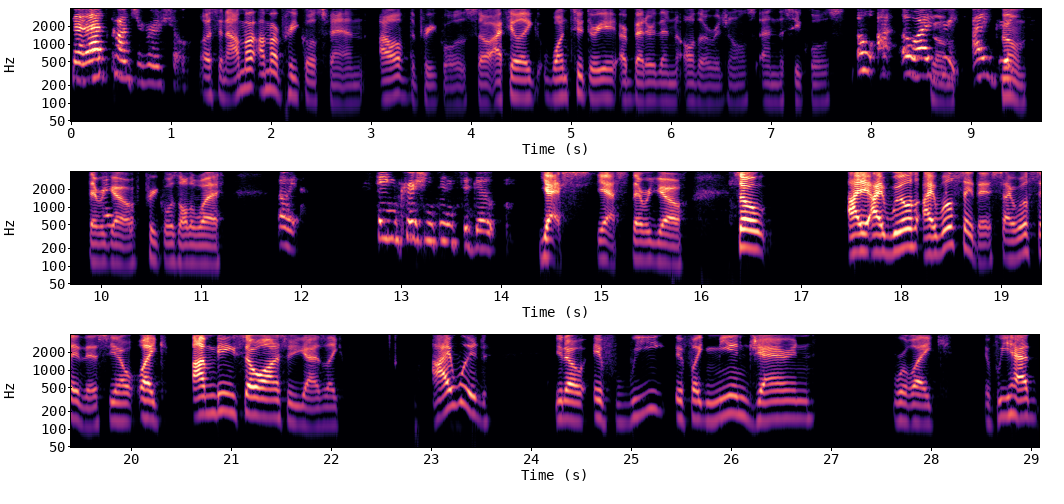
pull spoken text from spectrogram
Now that's controversial. Listen, I'm a I'm a prequels fan. I love the prequels, so I feel like one, two, three are better than all the originals and the sequels. Oh, I, oh, I Boom. agree. I agree. Boom, there we I- go. Prequels all the way. Oh yeah, Hayden Christensen's the goat. Yes, yes, there we go. So I I will I will say this. I will say this, you know, like I'm being so honest with you guys. Like I would, you know, if we if like me and Jaren were like if we had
